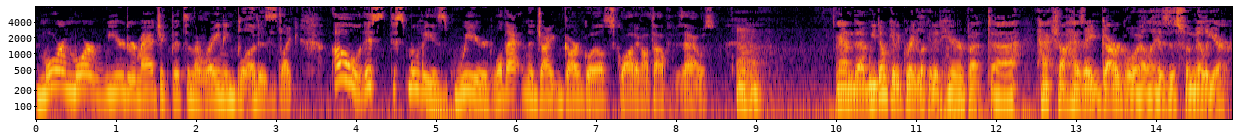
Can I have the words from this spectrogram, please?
more and more weirder magic bits, and the raining blood is like, oh, this this movie is weird. Well, that and the giant gargoyle squatting on top of his house. And uh, we don't get a great look at it here, but uh, Hackshaw has a gargoyle as his familiar,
